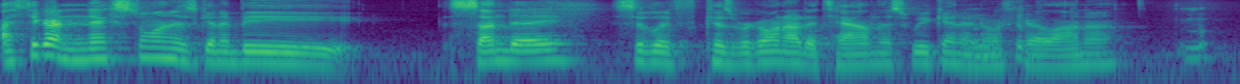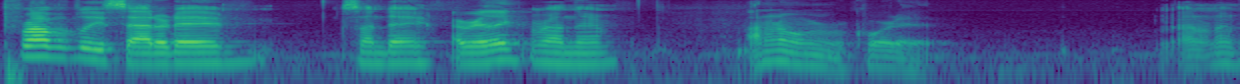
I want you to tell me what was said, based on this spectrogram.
I think our next one is going to be Sunday, simply because we're going out of town this weekend in North Carolina. Probably Saturday, Sunday, Oh, really? around there. I don't know when we record it. I don't know.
